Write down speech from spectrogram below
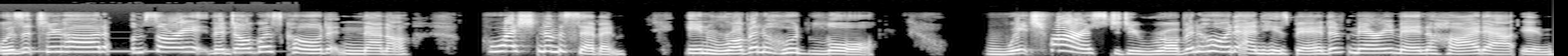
Was it too hard? I'm sorry, the dog was called Nana. Question number seven. In Robin Hood lore, which forest do Robin Hood and his band of merry men hide out in?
